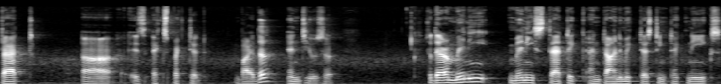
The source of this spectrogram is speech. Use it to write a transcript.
that uh, is expected by the end user. So there are many many static and dynamic testing techniques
